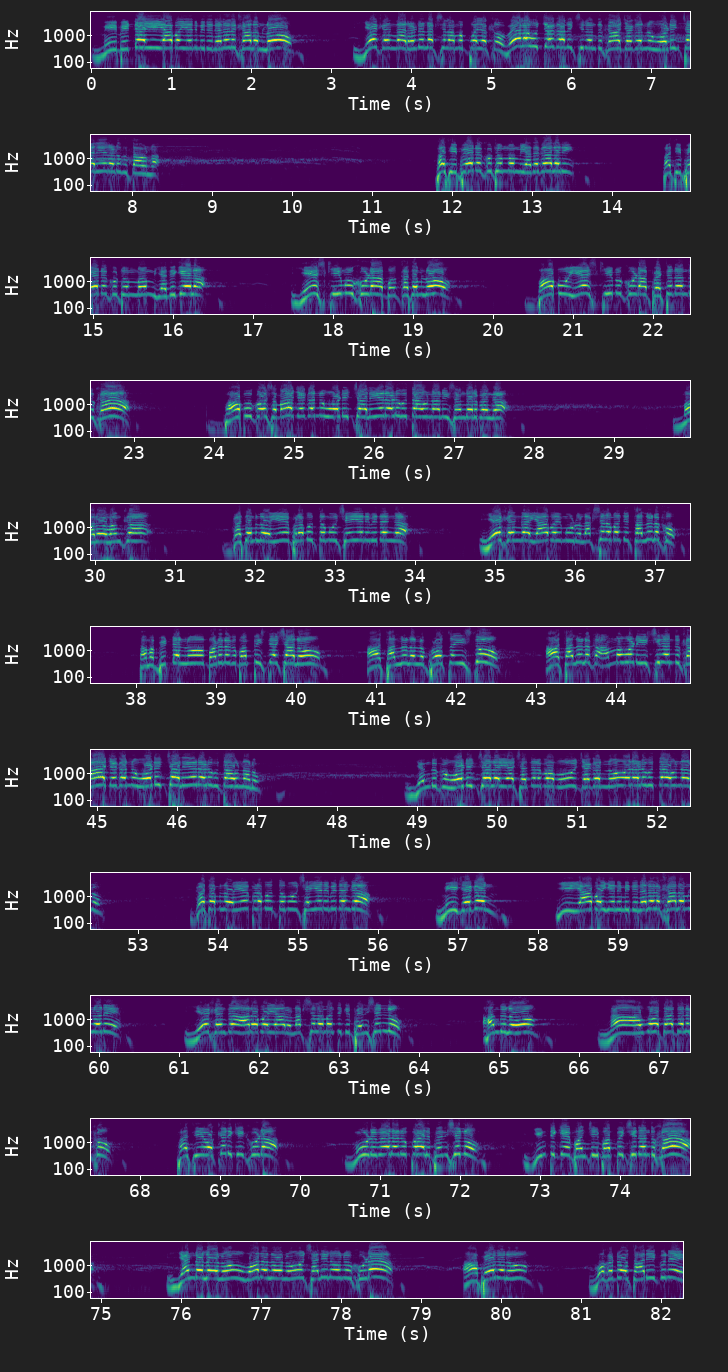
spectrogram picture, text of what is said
మీ బిడ్డ ఈ యాభై ఎనిమిది నెలల కాలంలో ఏకంగా రెండు లక్షల ముప్పై ఒక్క వేల ఉద్యోగాలు ఇచ్చినందుకు ఆ జగన్ను ఓడించాలి అని అడుగుతా ఉన్నా. ప్రతి పేద కుటుంబం ఎదగాలని ప్రతి పేద కుటుంబం ఎదిగేలా ఏ స్కీము కూడా గతంలో బాబు ఏ స్కీము కూడా పెట్టనందుక బాబు కోసమా జగన్ను ఓడించాలి అని అడుగుతా ఉన్నాను ఈ సందర్భంగా. మరో వంక గతంలో ఏ ప్రభుత్వము చేయని విధంగా ఏకంగా యాభై మూడు లక్షల మంది తల్లులకు తమ బిడ్డలను బడులకు పంపిస్తే చాలు. ఆ తల్లులను ప్రోత్సహిస్తూ ఆ తల్లులకు అమ్మ అమ్మఒడి ఇచ్చినందుక జగన్ను ఓడించాలి అని అడుగుతా ఉన్నాను. ఎందుకు ఓడించాలయ్యా చంద్రబాబు? జగన్ను అని అడుగుతా ఉన్నాను. గతంలో ఏ ప్రభుత్వము చేయని విధంగా మీ జగన్ ఈ యాభై ఎనిమిది నెలల కాలంలోనే ఏకంగా అరవై ఆరు లక్షల మందికి పెన్షన్లు. అందులో నా అవ్వాతాతలకు ప్రతి ఒక్కరికి కూడా మూడు వేల రూపాయల పెన్షన్ ఇంటికే పంచి పంపించినందుక ఎండలోను వానలోను చలిలోను కూడా ఆ పేదలు ఒకటో తారీఖునే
